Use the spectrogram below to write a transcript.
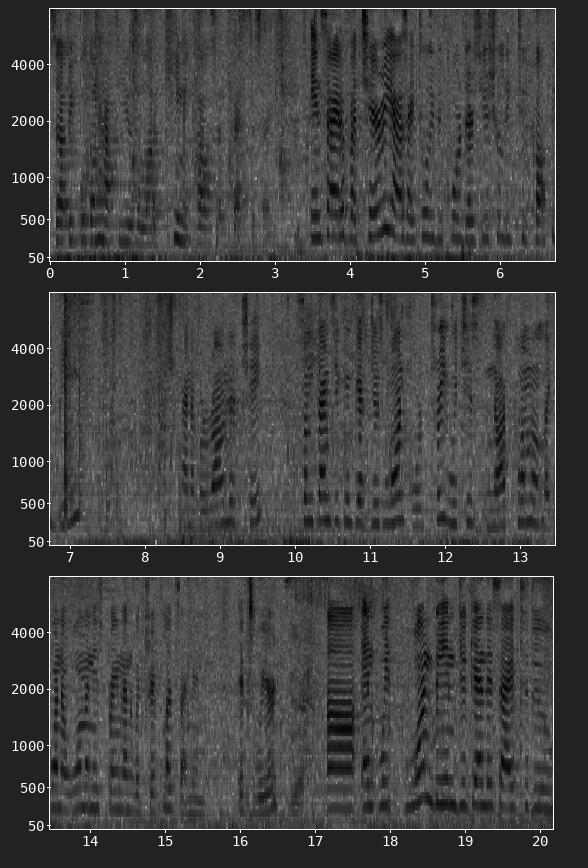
So that people don't have to use a lot of chemicals and pesticides. Inside of a cherry, as I told you before, there's usually two coffee beans, kind of a rounded shape. Sometimes you can get just one or three, which is not common. Like when a woman is pregnant with triplets, I mean, it's weird. Yeah. Uh, and with one bean, you can decide to do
